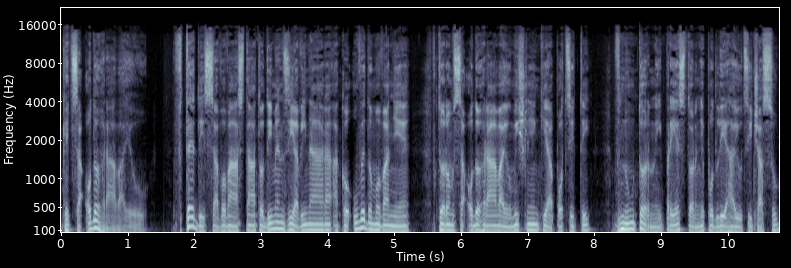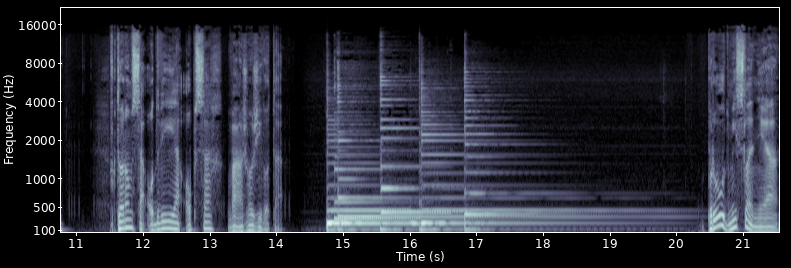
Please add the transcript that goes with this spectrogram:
keď sa odohrávajú, vtedy sa vo vás táto dimenzia vynára ako uvedomovanie, v ktorom sa odohrávajú myšlienky a pocity, vnútorný priestor nepodliehajúci času, v ktorom sa odvíja obsah vášho života. thank you Prúd myslenia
